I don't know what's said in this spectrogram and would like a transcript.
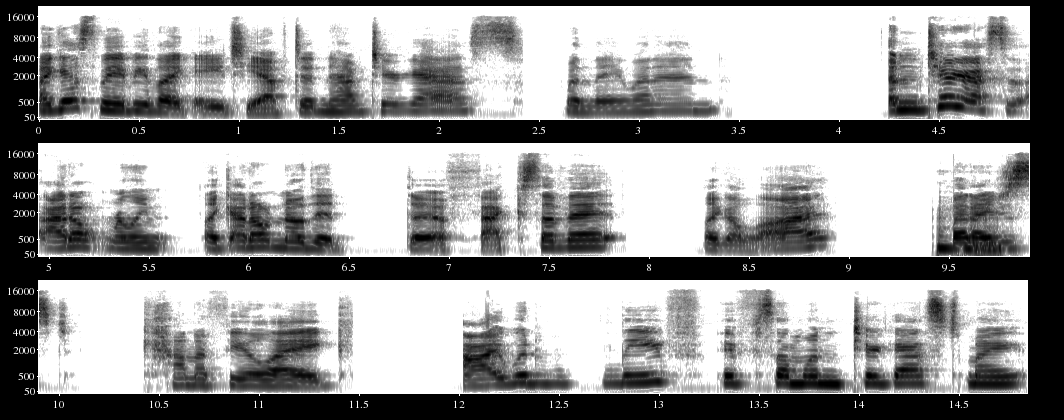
I guess maybe like ATF didn't have tear gas when they went in. And tear gas, I don't really like. I don't know the the effects of it like a lot, but I Mhm. just kind of feel like I would leave if someone tear gassed my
